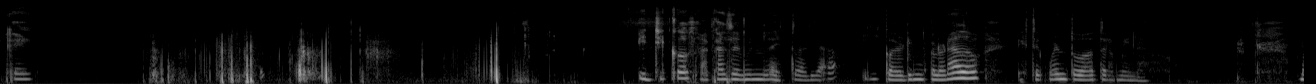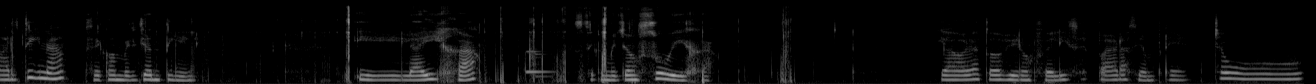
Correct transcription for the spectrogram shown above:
Ok. Y chicos, acá se viene la historia. Y colorín colorado, este cuento ha terminado. Martina se convirtió en Tini. Y la hija se convirtió en su hija. Y ahora todos vivieron felices para siempre. Chau.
